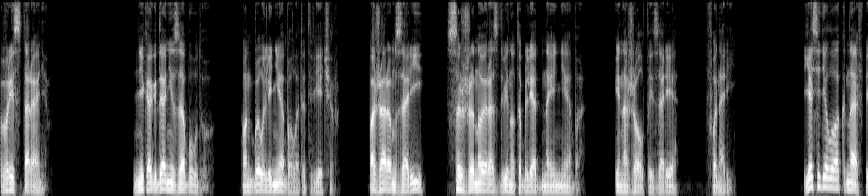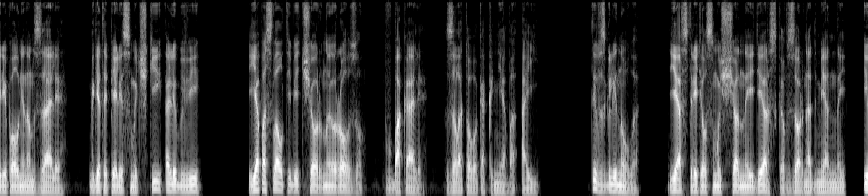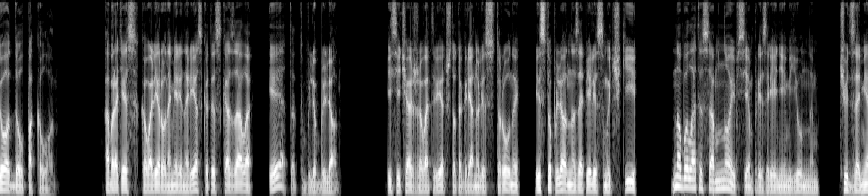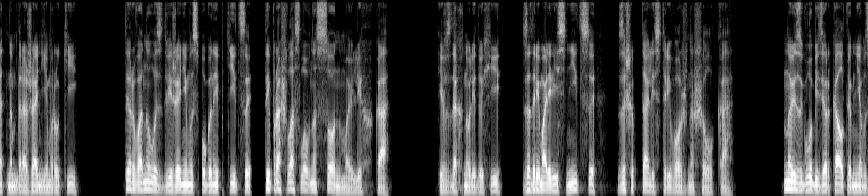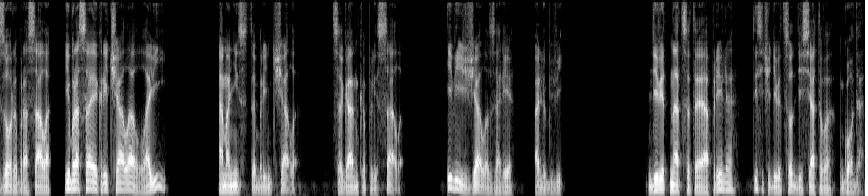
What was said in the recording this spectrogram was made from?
В ресторане. Никогда не забуду, он был или не был этот вечер. Пожаром зари сожженой раздвинуто бледное небо, и на желтой заре фонари. Я сидел у окна в переполненном зале, где-то пели смычки о любви. Я послал тебе черную розу в бокале, золотого как небо Аи. Ты взглянула. Я встретил смущенно и дерзко взор надменный и отдал поклон. Обратясь к кавалеру намеренно резко, ты сказала «Этот влюблен». И сейчас же в ответ что-то грянули струны, иступленно запели смычки, но была ты со мной всем презрением юным, чуть заметным дрожанием руки. Ты рванулась движением испуганной птицы, ты прошла, словно сон мой, легка. И вздохнули духи, задремали ресницы, Зашептались тревожно шелка. Но из глуби зеркал ты мне взоры бросала, И, бросая, кричала «Лови!» Аманиста бренчала, цыганка плясала И визжала заре о любви. 19 апреля 1910 года.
